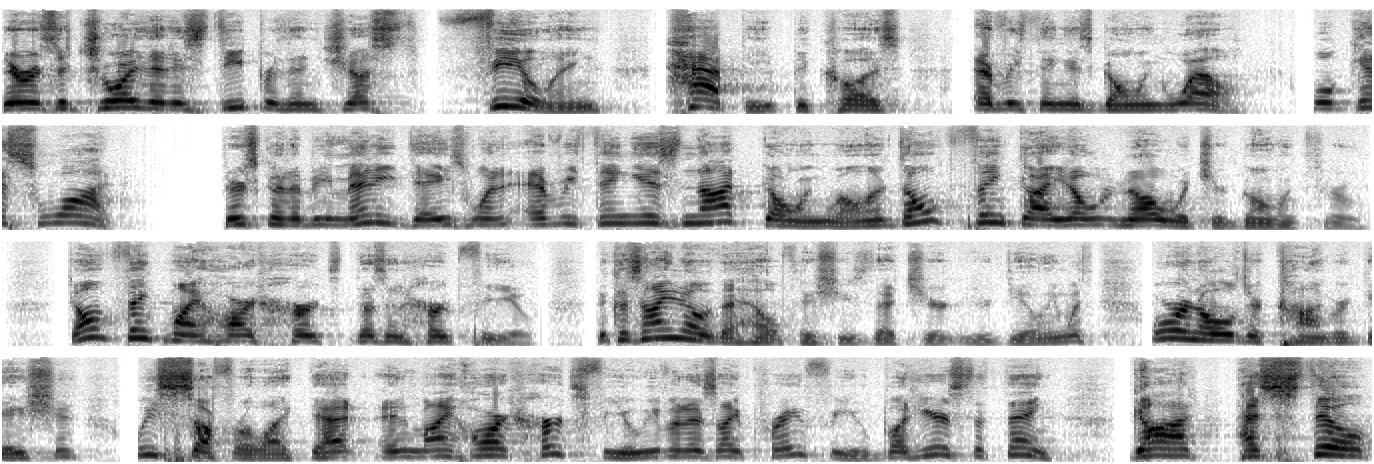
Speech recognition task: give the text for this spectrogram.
There is a joy that is deeper than just feeling happy because everything is going well. Well, guess what? There's going to be many days when everything is not going well. And don't think I don't know what you're going through. Don't think my heart hurts doesn't hurt for you because I know the health issues that you're, you're dealing with. We're an older congregation. We suffer like that, and my heart hurts for you even as I pray for you. But here's the thing God has still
